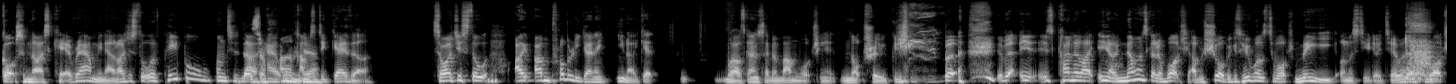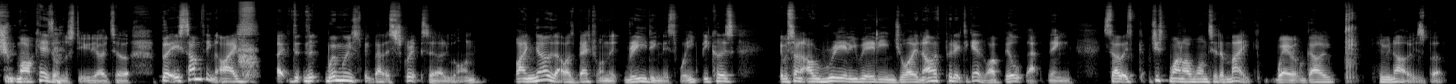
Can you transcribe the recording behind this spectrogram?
got some nice kit around me now. And I just thought if people wanted to know how fun, it all comes yeah. together. So I just thought I, am probably going to, you know, get, well, I was going to say my mum watching it. Not true. but, but it's kind of like, you know, no one's going to watch it, I'm sure, because who wants to watch me on a studio tour when they can watch Marques on the studio tour? But it's something I, when we speak about the scripts early on, I know that I was better on it reading this week because it was something I really, really enjoyed. And I've put it together. I built that thing. So it's just one I wanted to make. Where it'll go, who knows? But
